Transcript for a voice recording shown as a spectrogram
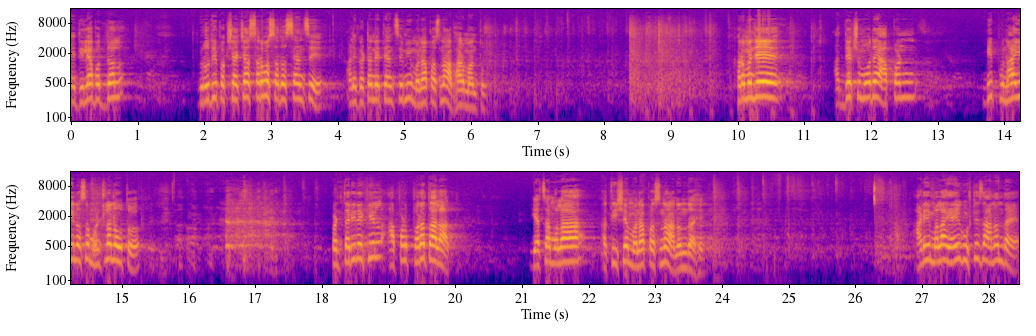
हे दिल्याबद्दल विरोधी पक्षाच्या सर्व सदस्यांचे आणि गटनेत्यांचे मी मनापासून आभार मानतो. खरं म्हणजे अध्यक्ष महोदय आपण मी पुन्हा येईन असं म्हटलं नव्हतं. पण तरी देखील आपण परत आलात याचा मला अतिशय मनापासून आनंद आहे. आणि मला याही गोष्टीचा आनंद आहे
